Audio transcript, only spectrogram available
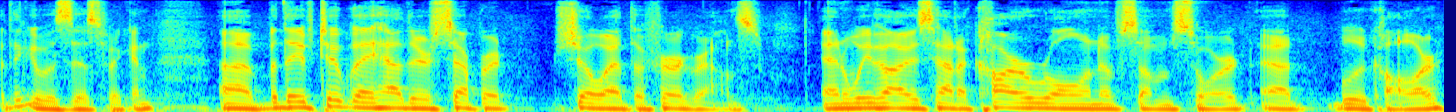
I think it was this weekend, uh, but they've typically had their separate show at the fairgrounds. And we've always had a car rolling of some sort at Blue Collar.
